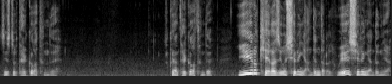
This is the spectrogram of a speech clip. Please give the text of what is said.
진짜 될것 같은데 그냥 될 것 같은데 이렇게 해가지고 실행이 안 된다는 거죠. 왜 실행이 안 되느냐?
